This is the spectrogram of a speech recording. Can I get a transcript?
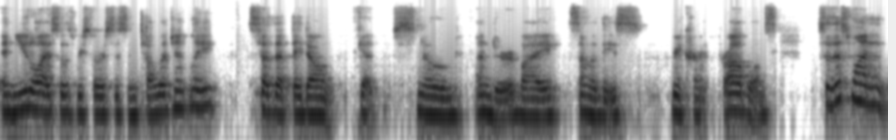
and utilize those resources intelligently so that they don't get snowed under by some of these recurrent problems. So this one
